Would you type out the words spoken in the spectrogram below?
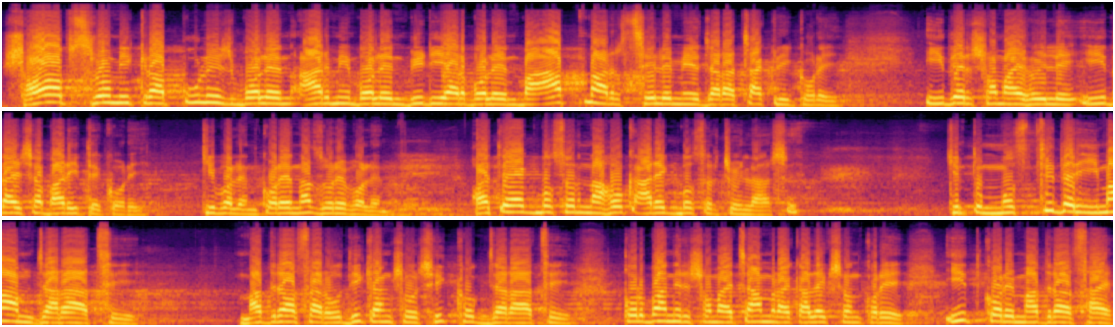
সব শ্রমিকরা পুলিশ বলেন, আর্মি বলেন, বিডিআর বলেন বা আপনার ছেলে মেয়ে যারা চাকরি করে ঈদের সময় হইলে ঈদ আয়সা বাড়িতে করে। কি বলেন, করে না? জোরে বলেন। হয়তো এক বছর না হোক, আরেক বছর চলে আসে। কিন্তু মসজিদের ইমাম যারা আছে মাদ্রাসার অধিকাংশ শিক্ষক যারা আছে, কোরবানির সময় চামড়া কালেকশন করে, ঈদ করে মাদ্রাসায়,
